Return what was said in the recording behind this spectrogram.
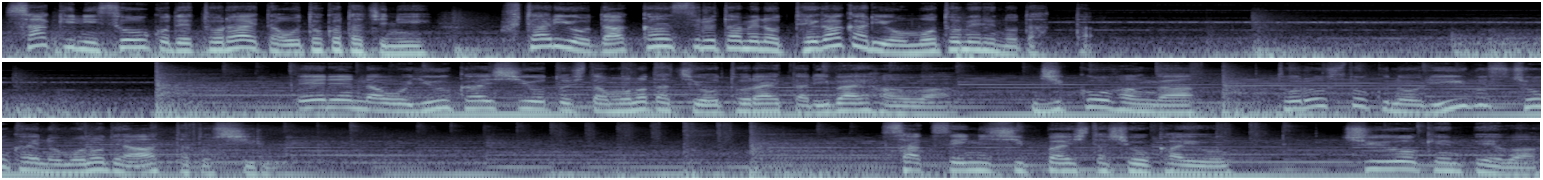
先に倉庫で捕らえた男たちに2人を奪還するための手がかりを求めるのだった。エレンらを誘拐しようとした者たちを捕らえたリヴァイ班は実行犯がトロストクのリーブス町会のものであったと知る。作戦に失敗した紹介を中央憲兵は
